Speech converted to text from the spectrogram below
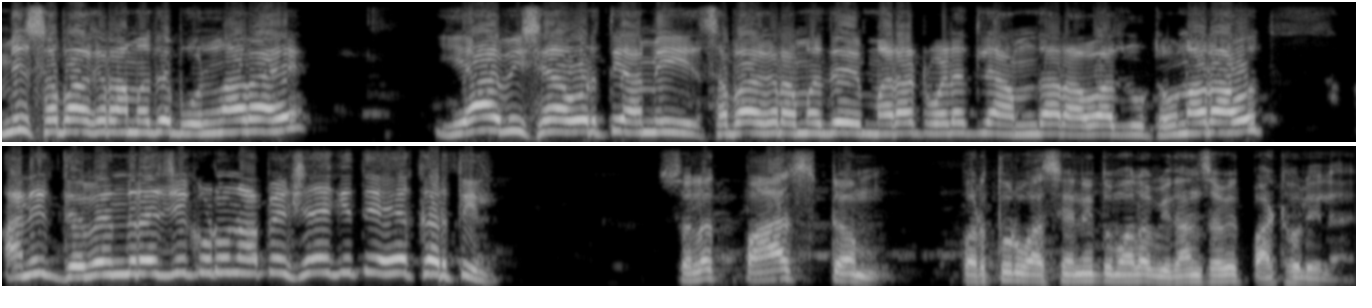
मी सभागृहामध्ये बोलणार आहे. या विषयावरती आम्ही सभागृहामध्ये मराठवाड्यातले आमदार आवाज उठवणार आहोत. आणि देवेंद्रजीकडून अपेक्षा आहे की ते हे करतील. सलग पाच टर्म परतूरवासियांनी तुम्हाला विधानसभेत पाठवलेलं आहे.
